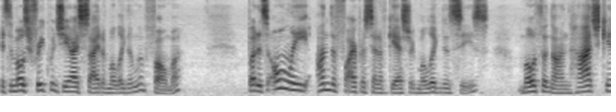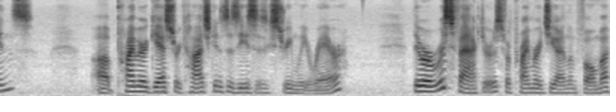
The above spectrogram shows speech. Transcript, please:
It's the most frequent GI site of malignant lymphoma, but it's only under 5% of gastric malignancies. Most are non Hodgkin's. Uh, primary gastric Hodgkin's disease is extremely rare. There are risk factors for primary GI lymphoma.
